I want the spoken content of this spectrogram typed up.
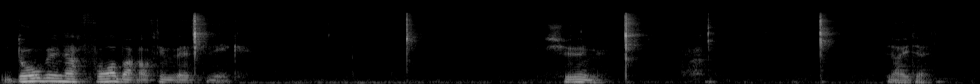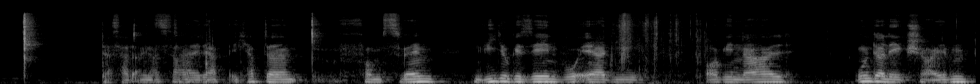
Dobel nach Vorbach auf dem Westweg. Schön. Leute, das hat eine Zeit. Ich habe da vom Sven ein Video gesehen, wo er die Original Unterlegscheiben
